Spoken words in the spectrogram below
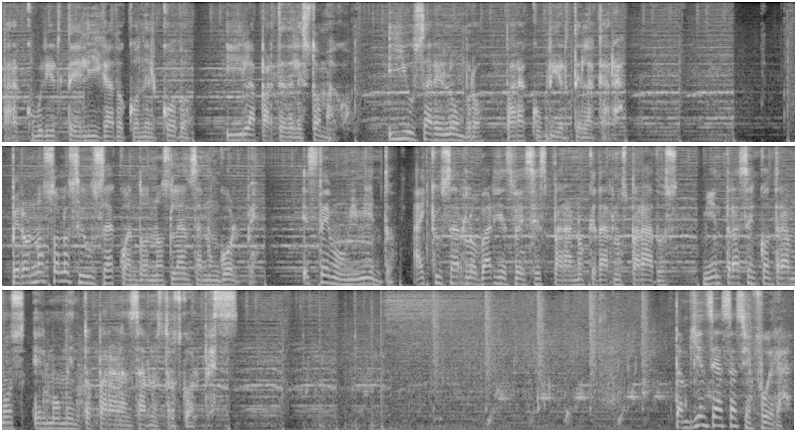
para cubrirte el hígado con el codo y la parte del estómago, y usar el hombro para cubrirte la cara. Pero no solo se usa cuando nos lanzan un golpe. Este movimiento hay que usarlo varias veces para no quedarnos parados mientras encontramos el momento para lanzar nuestros golpes. También se hace hacia afuera,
